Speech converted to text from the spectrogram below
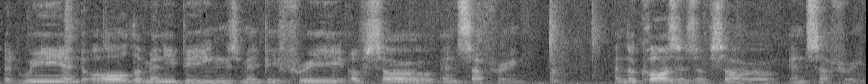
that we and all the many beings may be free of sorrow and suffering, and the causes of sorrow and suffering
